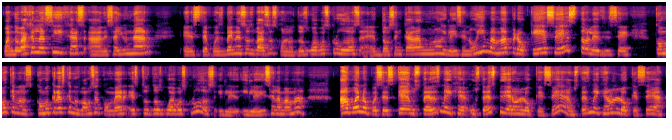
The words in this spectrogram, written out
Cuando bajan las hijas a desayunar, este, pues ven esos vasos con los dos huevos crudos, eh, dos en cada uno, y le dicen, oye mamá, pero ¿qué es esto? Les dice, ¿cómo, que nos, ¿cómo crees que nos vamos a comer estos dos huevos crudos? Y le, y le dice la mamá, Ah, bueno, pues es que ustedes me dijeron, ustedes pidieron lo que sea, ustedes me dijeron lo que sea.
